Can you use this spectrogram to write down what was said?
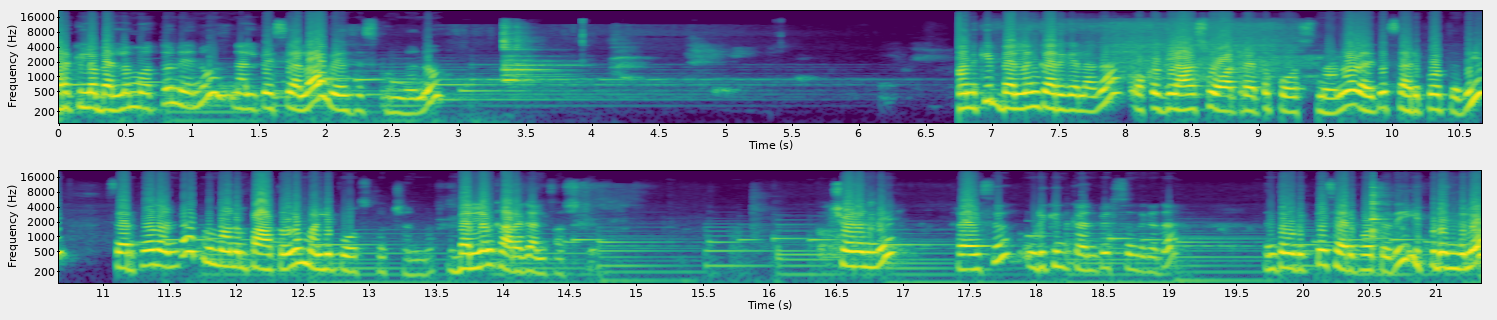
అరకిలో బెల్లం మొత్తం నేను నలిపేసి అలా వేసేసుకున్నాను. మనకి బెల్లం కరిగేలాగా ఒక గ్లాస్ వాటర్ అయితే పోస్తున్నాను అదైతే సరిపోతుంది. సరిపోదంటే అప్పుడు మనం పాకంలో మళ్ళీ పోసుకోవచ్చు అన్నమాట బెల్లం కరగాలి ఫస్ట్ చూడండి రైస్ ఉడికింది కనిపిస్తుంది కదా? ఎంత ఉడికితే సరిపోతుంది. ఇప్పుడు ఇందులో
